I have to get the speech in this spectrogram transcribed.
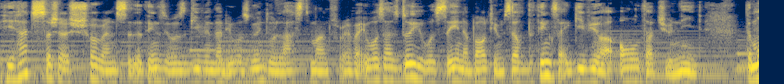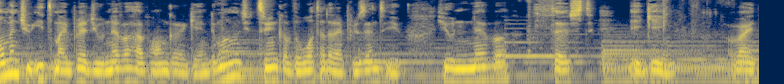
he had such assurance that the things he was giving that it was going to last man forever. It was as though he was saying about himself, The things I give you are all that you need. The moment you eat my bread, you'll never have hunger again. The moment you drink of the water that I present to you, you'll never thirst again right?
